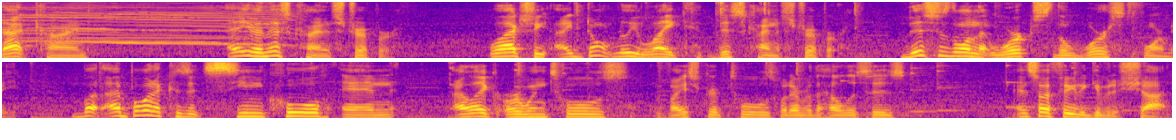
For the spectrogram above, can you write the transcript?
that kind, and even this kind of stripper. Well, actually, I don't really like this kind of stripper. This is the one that works the worst for me. But I bought it because it seemed cool, and I like Irwin tools, Vise-Grip tools, whatever the hell this is. And so I figured I'd give it a shot.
